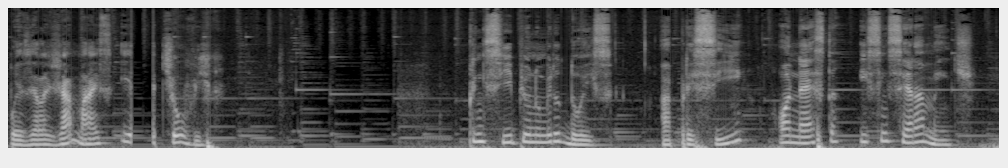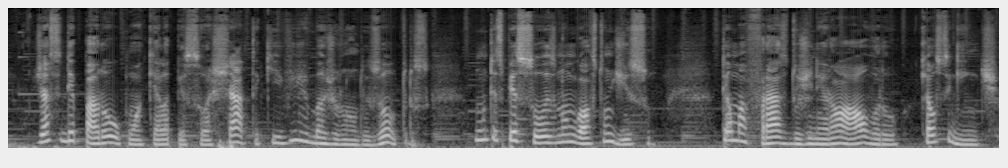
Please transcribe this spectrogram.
pois ela jamais irá te ouvir. Princípio número 2: Aprecie honesta e sinceramente. Já se deparou com aquela pessoa chata que vive bajulando os outros? Muitas pessoas não gostam disso. Tem uma frase do general Álvaro que é o seguinte:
